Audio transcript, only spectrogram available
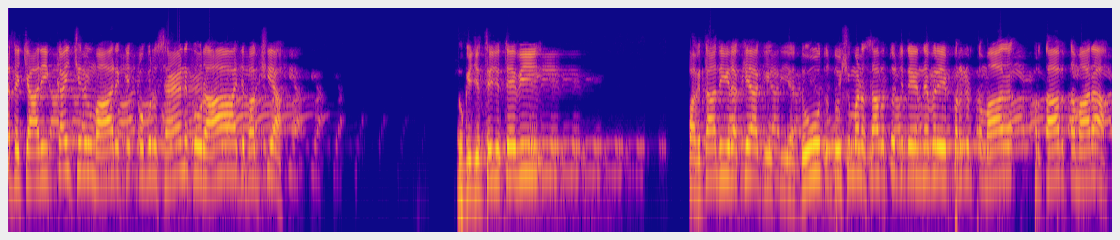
ਅਤੇ ਚਾਰੀ ਕੰਚ ਨੂੰ ਮਾਰ ਕੇ ਉਗਰਸੈਨ ਕੋ ਰਾਜ ਬਖਸ਼ਿਆ। ਕਿਉਂਕਿ ਜਿੱਥੇ ਜਿੱਥੇ ਵੀ ਭਗਤਾਂ ਦੀ ਰੱਖਿਆ ਕੀਤੀ ਹੈ, ਦੂਤ, ਦੁਸ਼ਮਣ ਸਭ ਤੁਝ ਦੇ ਨਿਵਰੇ ਪ੍ਰਗਟ ਤੁਮਾਰ, ਪ੍ਰਤਾਪ ਤੁਮਾਰਾ।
